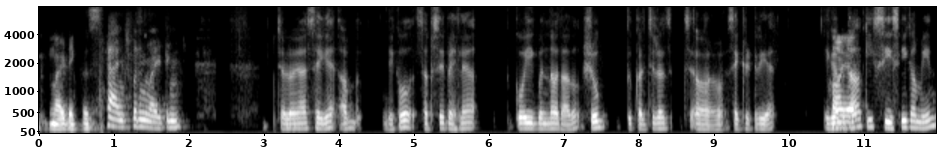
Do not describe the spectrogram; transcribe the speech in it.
inviting us. Thanks for inviting चलो यार सही है अब देखो सबसे पहले कोई एक बंदा बता दो शुभ तू कल्चरल सेक्रेटरी है एक बार हाँ बता यार कि सीसी का मेन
